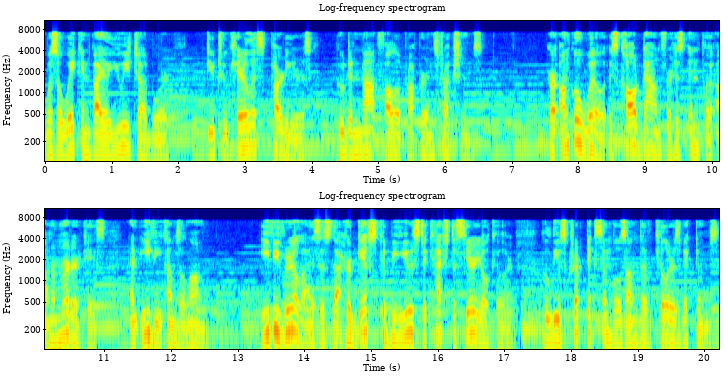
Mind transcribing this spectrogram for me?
was awakened by a Ouija board due to careless partiers who did not follow proper instructions. Her uncle Will is called down for his input on a murder case, and Evie comes along. Evie realizes that her gifts could be used to catch the serial killer who leaves cryptic symbols on the killer's victims.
